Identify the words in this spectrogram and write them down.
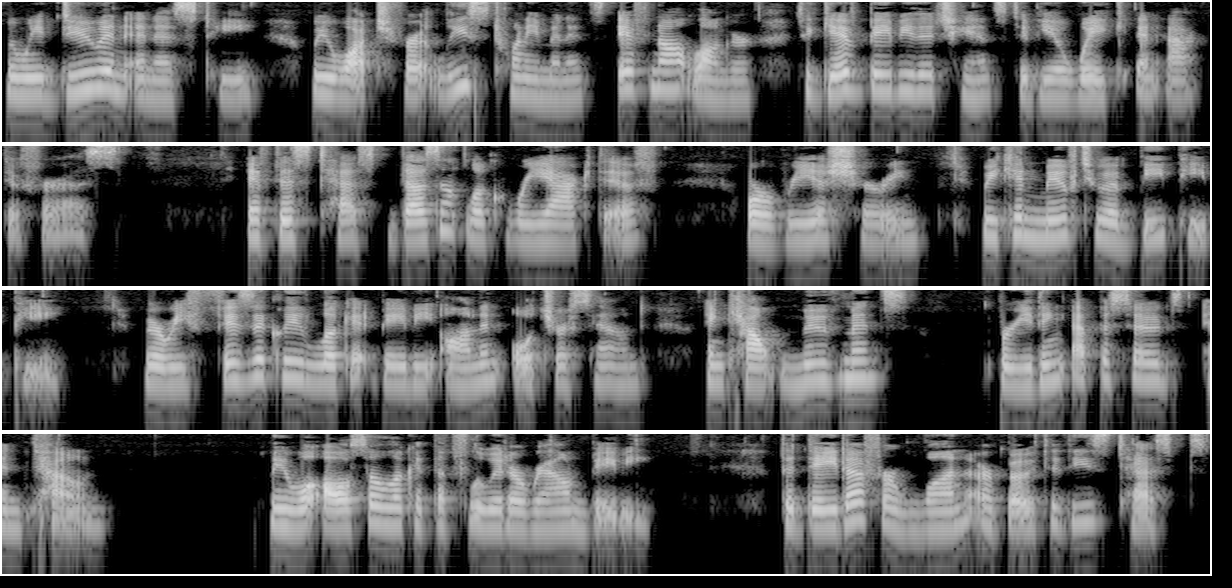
When we do an NST, we watch for at least 20 minutes, if not longer, to give baby the chance to be awake and active for us. If this test doesn't look reactive or reassuring, we can move to a BPP, where we physically look at baby on an ultrasound and count movements, breathing episodes, and tone. We will also look at the fluid around baby. The data for one or both of these tests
